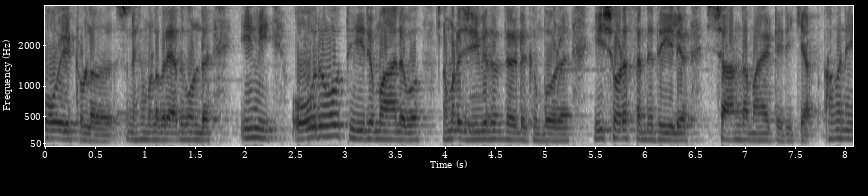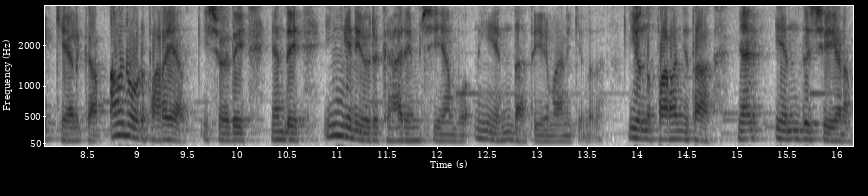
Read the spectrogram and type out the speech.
പോയിട്ടുള്ളത് സ്നേഹമുള്ളവരെ. അതുകൊണ്ട് ഇനി ഓരോ തീരുമാനവും നമ്മുടെ ജീവിതത്തിൽ എടുക്കുമ്പോൾ ഈശോയുടെ സന്നിധിയിൽ ശാന്തമായിട്ടിരിക്കാം. അവനെ കേൾക്കാം. അവനോട് പറയാം ഈശോയെ ഞാൻ ഇങ്ങനെ ഇങ്ങനെയൊരു കാര്യം ചെയ്യാൻ പോ നീ എന്താ തീരുമാനിക്കുന്നത്. നീ ഒന്ന് പറഞ്ഞു താ ഞാൻ എന്ത് ചെയ്യണം?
